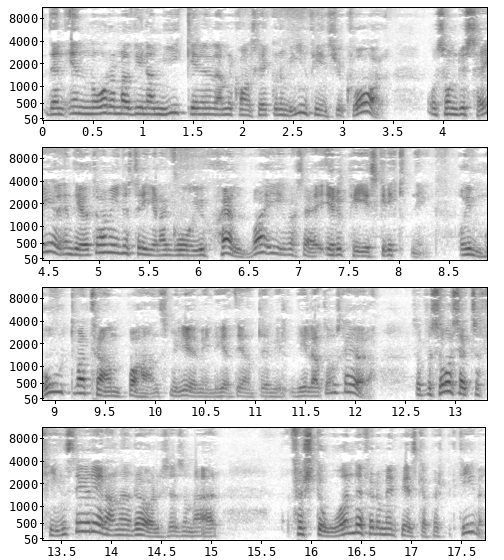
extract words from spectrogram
den enorma dynamiken i den amerikanska ekonomin finns ju kvar. Och som du säger, en del av de industrierna går ju själva i vad säger, europeisk riktning och emot vad Trump och hans miljömyndighet egentligen vill, vill att de ska göra. Så på så sätt så finns det ju redan en rörelse som är förstående för de europeiska perspektiven.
